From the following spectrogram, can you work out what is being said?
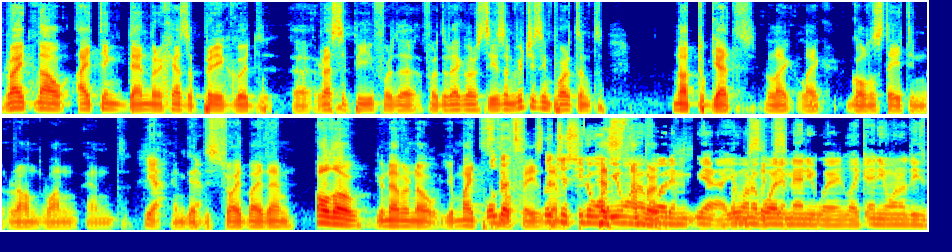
Right now, I think Denver has a pretty good uh, recipe for the for the regular season, which is important not to get like like Golden State in round one and yeah and get yeah. destroyed by them. Although you never know, you might well, still face them. Just you don't want you want to avoid him. Yeah, you want to avoid him anyway. Like any one of these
